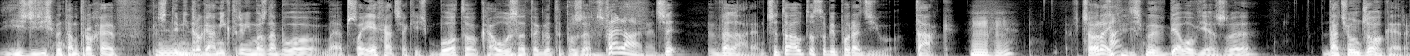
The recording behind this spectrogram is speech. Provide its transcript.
Jeździliśmy tam trochę w, tymi hmm. drogami, którymi można było e, przejechać, jakieś błoto, kałuże, tego typu rzeczy. Welarem. Czy, welarem. Czy to auto sobie poradziło? Tak. Mhm. Wczoraj tak? byliśmy w Białowieży dacią Jogger.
